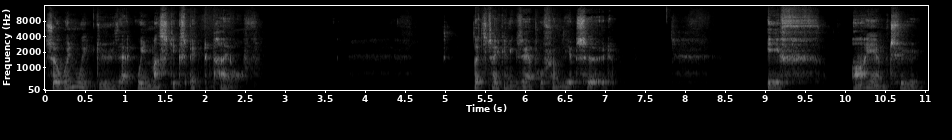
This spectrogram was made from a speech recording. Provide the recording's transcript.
So when we do that, we must expect a payoff. Let's take an example from the absurd. If I am to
